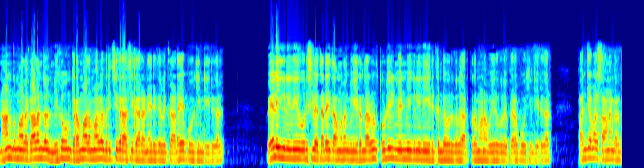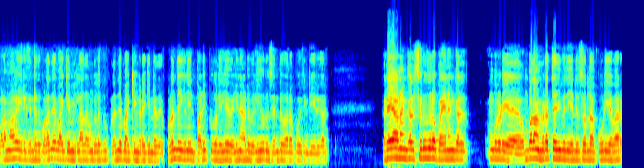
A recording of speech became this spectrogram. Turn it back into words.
நான்கு மாத காலங்கள் மிகவும் பிரமாதமாக விருச்சிக ராசிக்கார நேர்களுக்கு அடையப் போகின்றீர்கள். வேலைகளிலே ஒரு சில தடை தாமதங்கள் இருந்தாலும் தொழில் மேன்மைகளிலே இருக்கின்றவர்கள் அற்புதமான உயர்வுகளை பெறப்போகின்றீர்கள் பஞ்சம ஸ்தானங்கள் பலமாக இருக்கின்றது. குழந்தை பாக்கியம் இல்லாதவங்களுக்கு குழந்தை பாக்கியம் கிடைக்கின்றது. குழந்தைகளின் படிப்புகளிலே வெளிநாடு வெளியூர் சென்று வரப்போகின்றீர்கள் பிரயாணங்கள் சிறுதூர பயணங்கள் உங்களுடைய ஒன்பதாம் இடத்ததிபதி என்று சொல்லக்கூடியவர்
